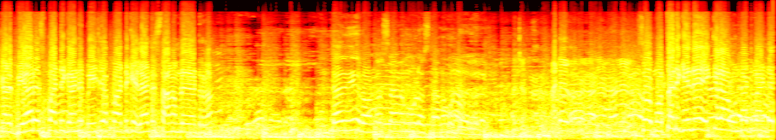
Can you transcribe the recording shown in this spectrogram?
ఇక్కడ బీఆర్ఎస్ పార్టీ కానీ బీజేపీ పార్టీకి ఎలాంటి స్థానం లేదంటారా? ఉంటుంది రెండో స్థానం మూడో స్థానం ఉంటుంది అంటే సో మొత్తానికి ఇదే ఇక్కడ ఉన్నటువంటి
